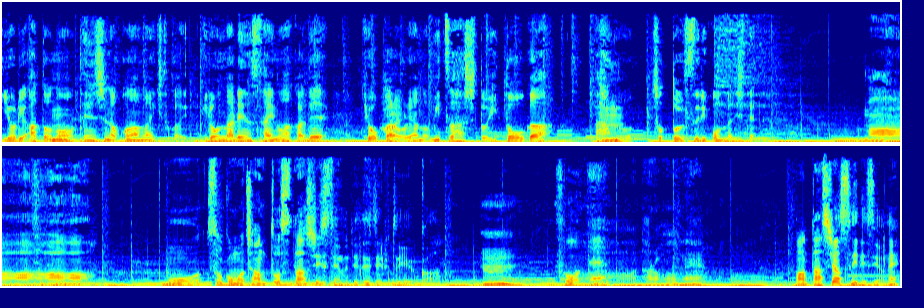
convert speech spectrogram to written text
より後の天使の小生意気とかいろんな連載の中で今日から俺あの三橋と伊藤が、あの、ちょっと映り込んだりしてねあまあもうそこもちゃんとスターシステムで出てるというか。うん。そうね。ああなるほどね。まあ出しやすいですよね。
